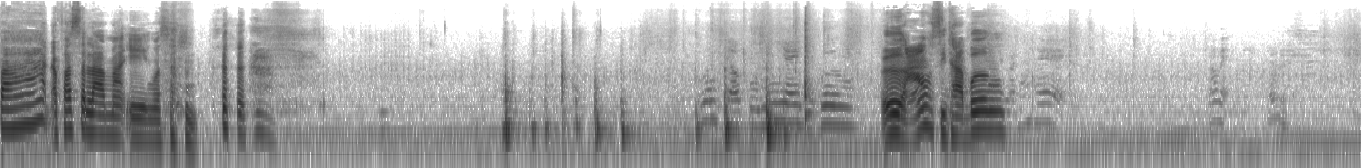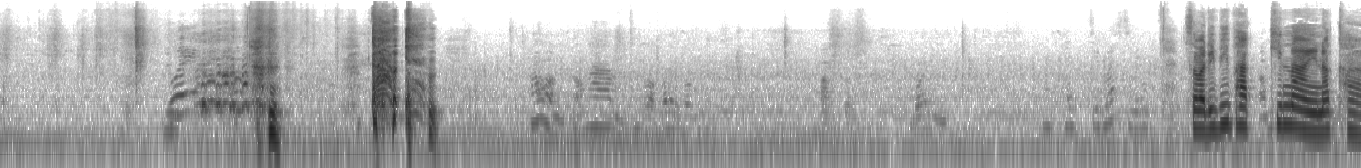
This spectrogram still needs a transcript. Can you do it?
ปาดอภัสรามาเองว่าซั่นเบิ่งเสียวตัวนี้ใหญ่สิเบิ่งเออเอาสิทาเบิ่ง แท้นั่นแหละเฮ้ย เอาเอางามบอกก็ได้บอก สิมาสิ สวัสดีพี่พักขี้ในนะคะ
